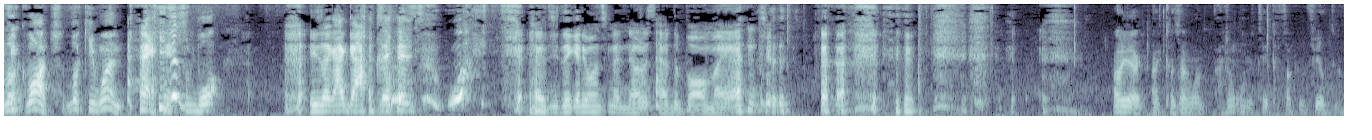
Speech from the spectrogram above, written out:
Look, watch. Look, he went. He just walked. He's like, I got this. What? Do you think anyone's gonna notice I have the ball in my hand? Oh yeah, because I want. I don't want to take a fucking field goal.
